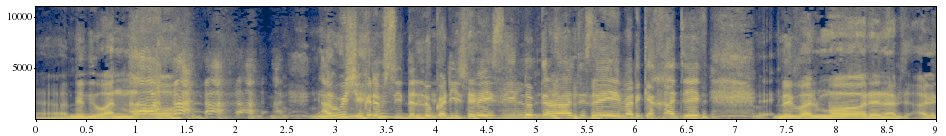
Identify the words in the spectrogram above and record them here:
Uh, maybe one more. I wish you could have seen the look on his face. He looked around to say, it." maybe one more, then I'll, I'll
